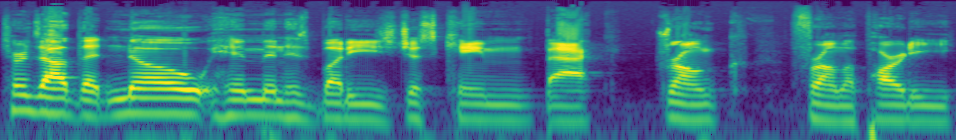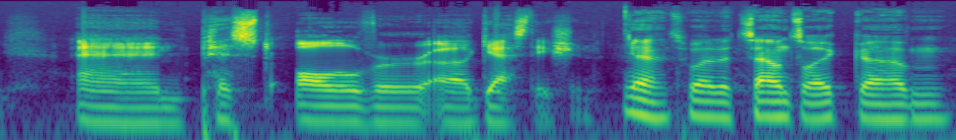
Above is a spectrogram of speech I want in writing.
Turns out that no, him and his buddies just came back drunk from a party and pissed all over a gas station. Yeah, that's what it sounds like. Um,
